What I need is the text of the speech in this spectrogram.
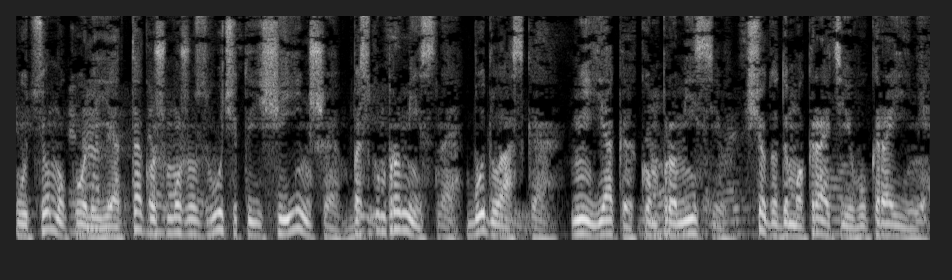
У цьому колі я також можу озвучити ще інше безкомпромісне. Будь ласка, ніяких компромісів щодо демократії в Україні.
